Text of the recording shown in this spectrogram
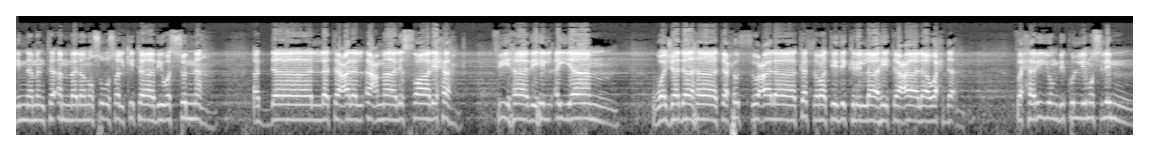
إن من تأمل نصوص الكتاب والسنة الدالة على الأعمال الصالحة في هذه الأيام وجدها تحث على كثرة ذكر الله تعالى وحده فحري بكل مسلم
